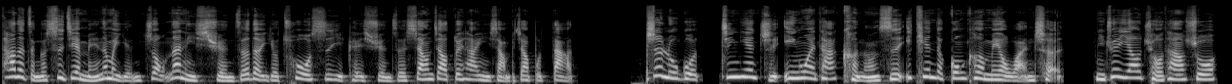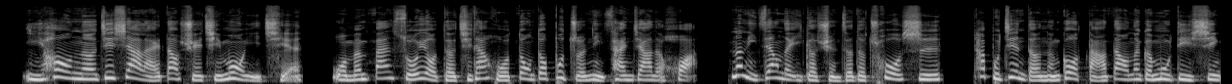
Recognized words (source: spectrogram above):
他的整个事件没那么严重，那你选择的一个措施也可以选择相较对他影响比较不大的。是，如果今天只因为他可能是一天的功课没有完成，你却要求他说，以后呢，接下来到学期末以前，我们班所有的其他活动都不准你参加的话，那你这样的一个选择的措施，它不见得能够达到那个目的性。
